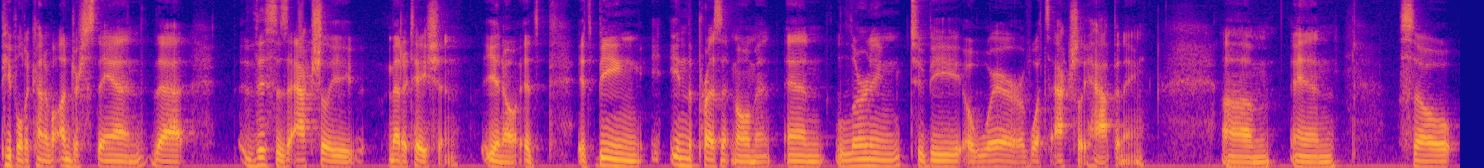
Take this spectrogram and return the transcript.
people to kind of understand that this is actually meditation you know it's it's being in the present moment and learning to be aware of what's actually happening. Um, and so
